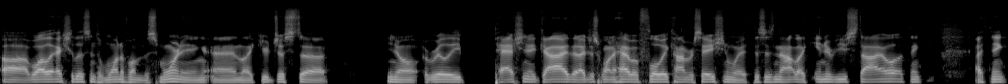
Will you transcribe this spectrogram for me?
Uh, well, I actually listened to one of them this morning, and like you're just uh, you know, a really passionate guy that I just want to have a flowy conversation with. This is not like interview style. I think I think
